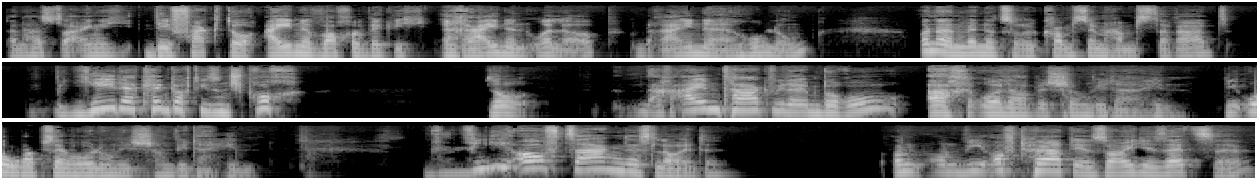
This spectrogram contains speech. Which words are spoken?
dann hast du eigentlich de facto eine Woche wirklich reinen Urlaub und reine Erholung. Und dann, wenn du zurückkommst im Hamsterrad, jeder kennt doch diesen Spruch. So, nach einem Tag wieder im Büro, ach, Urlaub ist schon wieder hin. Die Urlaubserholung ist schon wieder hin. Wie oft sagen das Leute? Und, und wie oft hört ihr solche Sätze?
